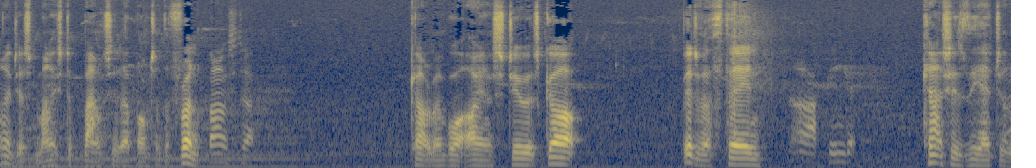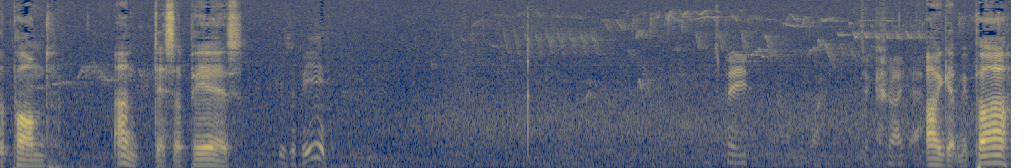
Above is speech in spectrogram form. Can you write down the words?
I just managed to bounce it up onto the front. Bounced up. Can't remember what Iron Stuart's got. Bit of a thin, Ah, pinned it. catches the edge of the pond, and disappears. Disappeared. Speed. It's a crater. I get my par.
